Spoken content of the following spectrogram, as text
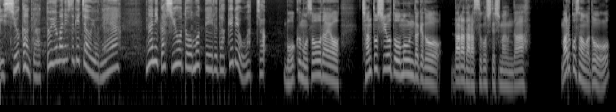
え1週間ってあっという間に過ぎちゃうよね。何かしようと思っているだけで終わっちゃう。僕もそうだよ。ちゃんとしようと思うんだけどだらだら過ごしてしまうんだ。マルコさんはどう？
